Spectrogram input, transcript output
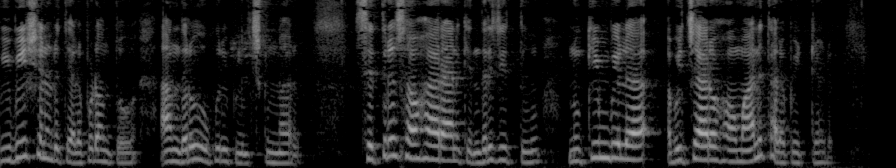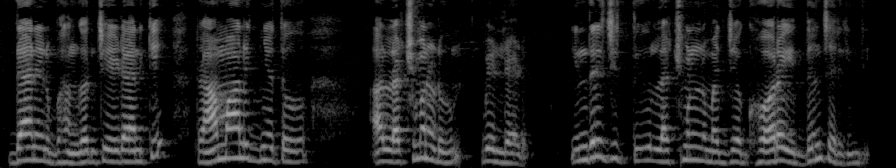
విభీషణుడు తెలపడంతో అందరూ ఊపిరి పీల్చుకున్నారు. శత్రు సంహారానికి ఇంద్రజిత్తు నుకింబిల అభిచార హోమాన్ని తలపెట్టాడు. దానిని భంగం చేయడానికి రామానుజ్ఞతో ఆ లక్ష్మణుడు వెళ్ళాడు. ఇంద్రజిత్తు లక్ష్మణుల మధ్య ఘోర యుద్ధం జరిగింది.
